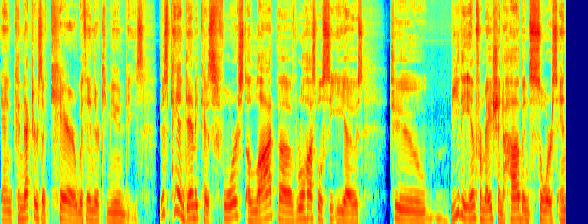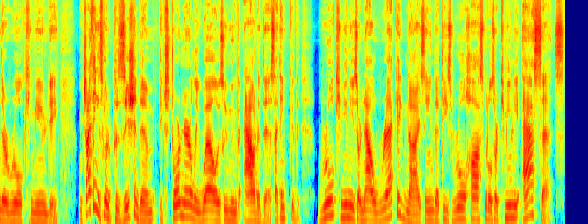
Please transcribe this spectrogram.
and connectors of care within their communities. This pandemic has forced a lot of rural hospital CEOs to be the information hub and source in their rural community, which I think is going to position them extraordinarily well as we move out of this. I think rural communities are now recognizing that these rural hospitals are community assets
